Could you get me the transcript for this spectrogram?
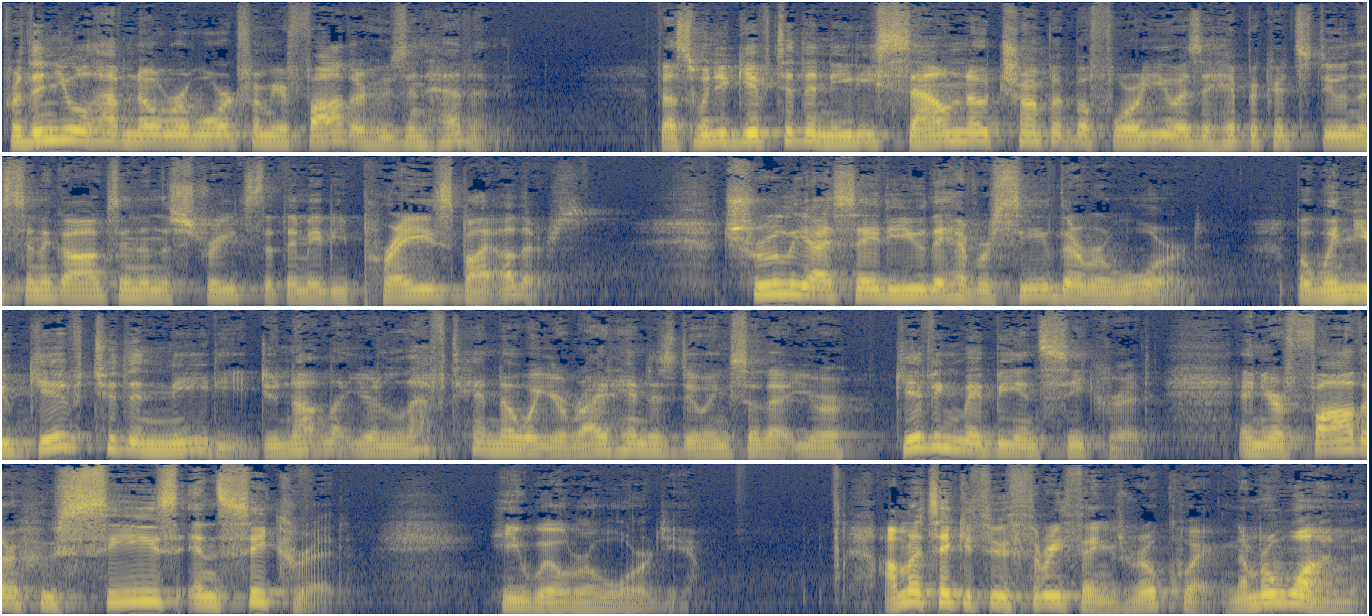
for then you will have no reward from your Father who's in heaven. Thus, when you give to the needy, sound no trumpet before you, as the hypocrites do in the synagogues and in the streets, that they may be praised by others. Truly, I say to you, they have received their reward. But when you give to the needy, do not let your left hand know what your right hand is doing, so that your giving may be in secret. And your Father who sees in secret, he will reward you. I'm going to take you through three things real quick. Number one,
